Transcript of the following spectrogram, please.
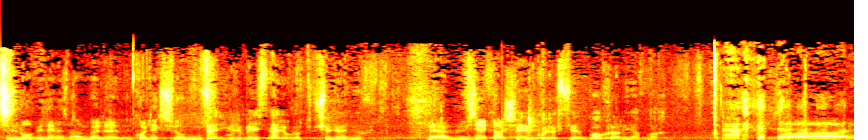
Sizin hobileriniz var mı böyle koleksiyonunuz Ben yürümeye ha, yok o tür şeylerim yok. veya müziğe karşı? Benim koleksiyonum gol kralı yapmak. Vay.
